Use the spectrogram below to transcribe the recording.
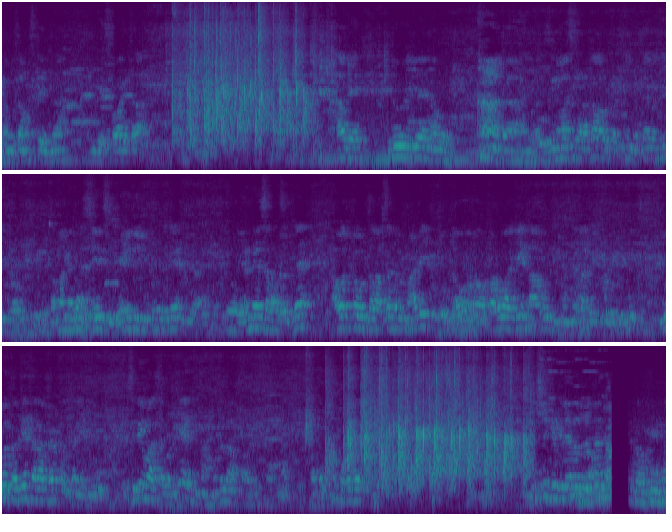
ನಿಮಗೆ ಸ್ವಾಗತ. ಹಾಗೆ ಇದುವರೆಗೆ ನಾವು ಶ್ರೀನಿವಾಸಗಾರಲ್ಲ ಅವ್ರ ಪತ್ನಿ ಮೊದಲೇ ಬಂದಿದ್ದರು ನಮ್ಮನ್ನೆಲ್ಲ ಸೇರಿಸಿ ಹೇಳಿದ್ದೀವಿ ಇದುವರೆಗೆ. ಇದು ಎರಡನೇ ಸಲ ಬರುತ್ತೆ. ಅವತ್ತು ಒಂದು ಸಲ ಅಸೆಂಬ್ಲಿ ಮಾಡಿ ಅವರ ಪರವಾಗಿ ನಾವು ನಿಮ್ಮನ್ನೆಲ್ಲ ಬೇಡ್ಕೊಂಡಿದ್ದೀವಿ. ಇವತ್ತು ಅದೇ ಥರ ಬೇಡ್ಕೊಳ್ತಾ ಇದ್ದೀವಿ. ಶ್ರೀನಿವಾಸ್ ಅವರಿಗೆ ನಿಮ್ಮ ಮೊದಲ ಪಕ್ಷದ ವತಿಯಿಂದ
